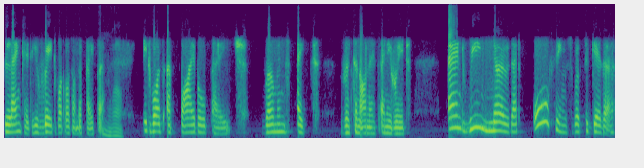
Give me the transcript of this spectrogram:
blanket, he read what was on the paper. Oh, wow. It was a Bible page, Romans 8, written on it, and he read, And we know that all things work together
